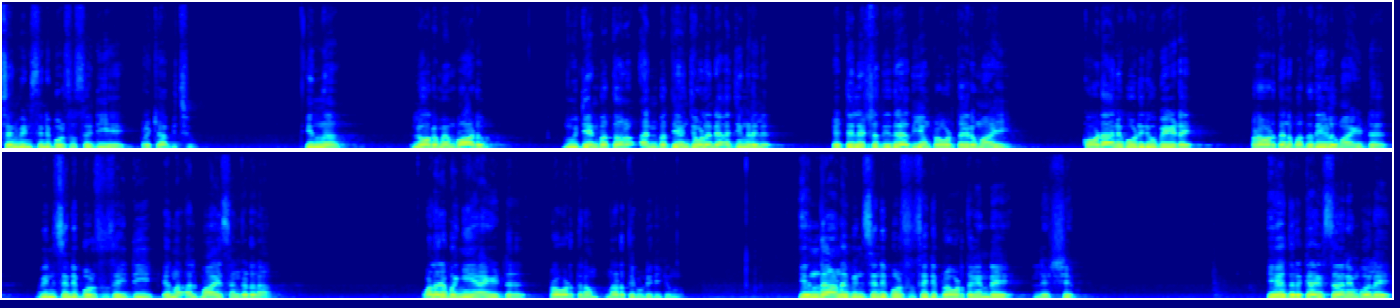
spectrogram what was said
സെന്റ് വിൻസെന്റ് പോൾ സൊസൈറ്റിയെ പ്രഖ്യാപിച്ചു. ഇന്ന് ലോകമെമ്പാടും നൂറ്റി അൻപത്തി അൻപത്തി അഞ്ചോളം രാജ്യങ്ങളിൽ എട്ട് ലക്ഷത്തിലധികം പ്രവർത്തകരുമായി കോടാനുകോടി രൂപയുടെ പ്രവർത്തന പദ്ധതികളുമായിട്ട് വിൻസെന്റ് പോൾ സൊസൈറ്റി എന്ന ആത്മായ സംഘടന വളരെ ഭംഗിയായിട്ട് പ്രവർത്തനം നടത്തിക്കൊണ്ടിരിക്കുന്നു. എന്താണ് വിൻസെന്റ് പോൾ സൊസൈറ്റി പ്രവർത്തകന്റെ ലക്ഷ്യം? ഏതൊരു ക്രൈസ്തവനെയും പോലെ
